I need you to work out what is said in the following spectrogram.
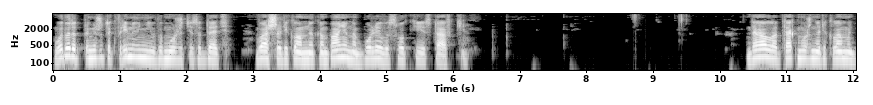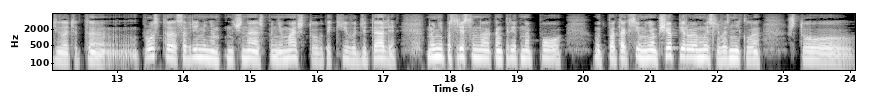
Вот в этот промежуток времени вы можете задать вашу рекламную кампанию на более высокие ставки. Да, Алла, так можно рекламу делать. Это просто со временем начинаешь понимать, что вот такие вот детали, но непосредственно конкретно по, вот по такси, у меня вообще первая мысль возникла, что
